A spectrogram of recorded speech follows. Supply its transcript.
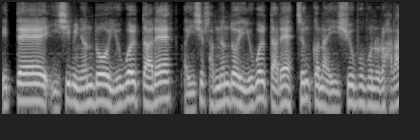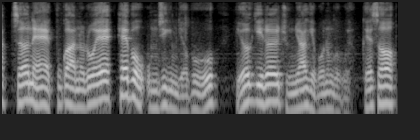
이때 22년도 6월 달에, 23년도의 6월 달에 증권화 이슈 부분으로 하락 전에 구간으로의 회복 움직임 여부, 여기를 중요하게 보는 거고요. 그래서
